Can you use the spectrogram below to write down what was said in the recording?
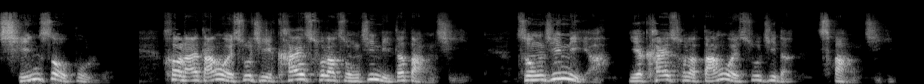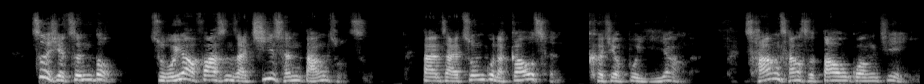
禽兽不如。后来，党委书记开除了总经理的党籍，总经理啊也开除了党委书记的厂级。这些争斗主要发生在基层党组织，但在中共的高层可就不一样了，常常是刀光剑影。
